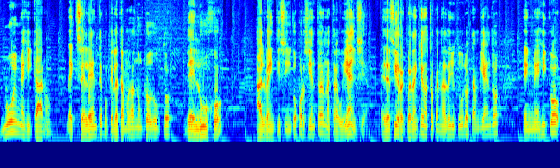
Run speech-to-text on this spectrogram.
muy mexicano, excelente porque le estamos dando un producto de lujo al 25% de nuestra audiencia. Es decir, recuerden que nuestro canal de YouTube lo están viendo en México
